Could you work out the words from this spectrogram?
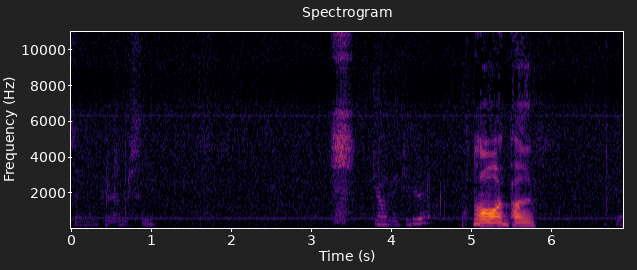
thing you could ever see. Do you want me to do it? No, I'm fine. Okay.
